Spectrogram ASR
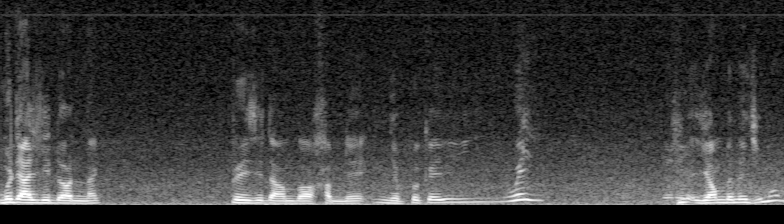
Mu daal di doon nag président boo xam ne ñëpp koy wéy. Yomb na ci moom.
